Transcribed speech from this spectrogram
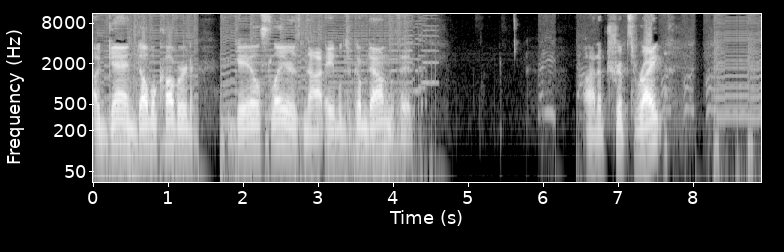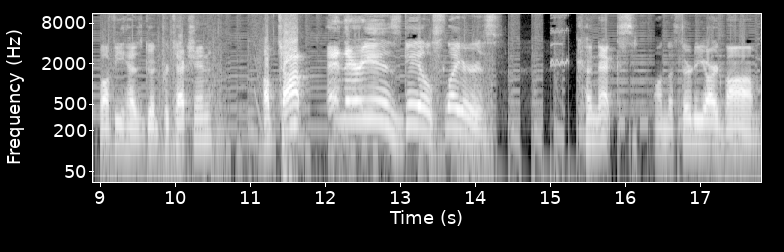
again, double covered. Gale Slayers not able to come down with it. Out of trips right. Buffy has good protection. Up top, and there he is! Gale Slayers connects on the 30 yard bomb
